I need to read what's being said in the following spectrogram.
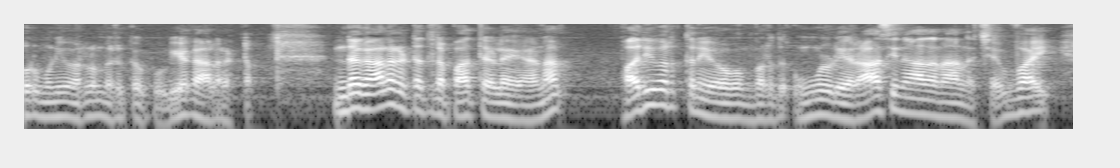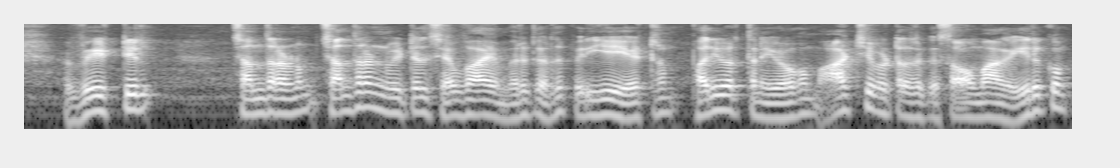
ஒரு மணி வரலும் இருக்கக்கூடிய காலகட்டம். இந்த காலகட்டத்தில் பார்த்தீங்களேனால் பரிவர்த்தனை யோகம் வருது. உங்களுடைய ராசிநாதனான செவ்வாய் வீட்டில் சந்திரனும் சந்திரன் வீட்டில் செவ்வாயும் இருக்கிறது. பெரிய ஏற்றம். பரிவர்த்தனை யோகம் ஆட்சி பெற்றதற்கு சமமாக இருக்கும்.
